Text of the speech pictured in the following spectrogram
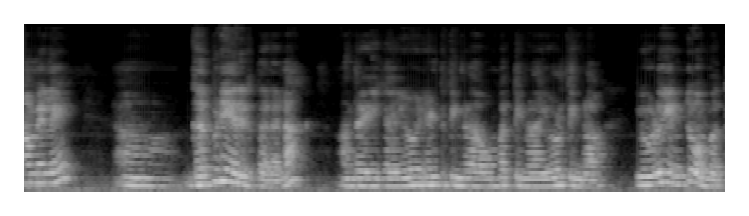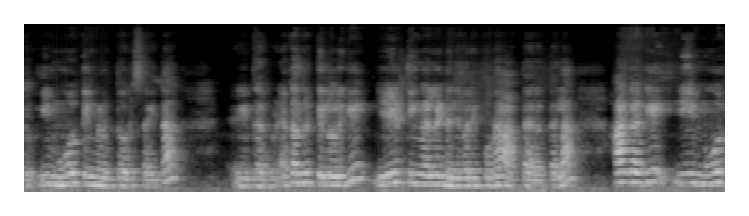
ಆಮೇಲೆ ಗರ್ಭಿಣಿಯರು ಇರ್ತಾರಲ್ಲ, ಅಂದರೆ ಈಗ ಏಳು, ಎಂಟು ತಿಂಗಳ, ಒಂಬತ್ತು ತಿಂಗಳ, ಏಳು ತಿಂಗಳ, ಏಳು, ಎಂಟು, ಒಂಬತ್ತು, ಈ ಮೂರು ತಿಂಗಳಿದ್ದವರು ಸಹಿತ ಈ ಗರ್ಭಿಣಿ, ಯಾಕಂದರೆ ಕೆಲವರಿಗೆ ಏಳು ತಿಂಗಳಲ್ಲಿ ಡೆಲಿವರಿ ಕೂಡ ಆಗ್ತಾ ಇರುತ್ತಲ್ಲ, ಹಾಗಾಗಿ ಈ ಮೂರು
